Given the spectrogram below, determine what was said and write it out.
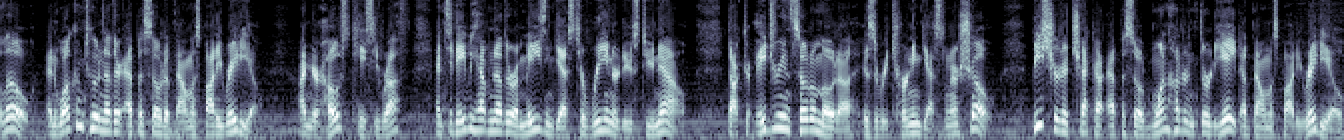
Hello, and welcome to another episode of Boundless Body Radio. I'm your host, Casey Ruff, and today we have another amazing guest to reintroduce to you now. Dr. Adrian Soto-Mota is a returning guest on our show. Be sure to check out episode 138 of Boundless Body Radio,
